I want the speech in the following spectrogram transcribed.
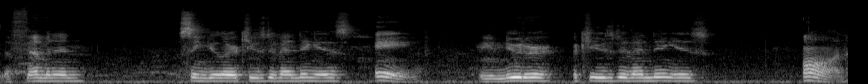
The feminine singular accusative ending is ain. The neuter accusative ending is on.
